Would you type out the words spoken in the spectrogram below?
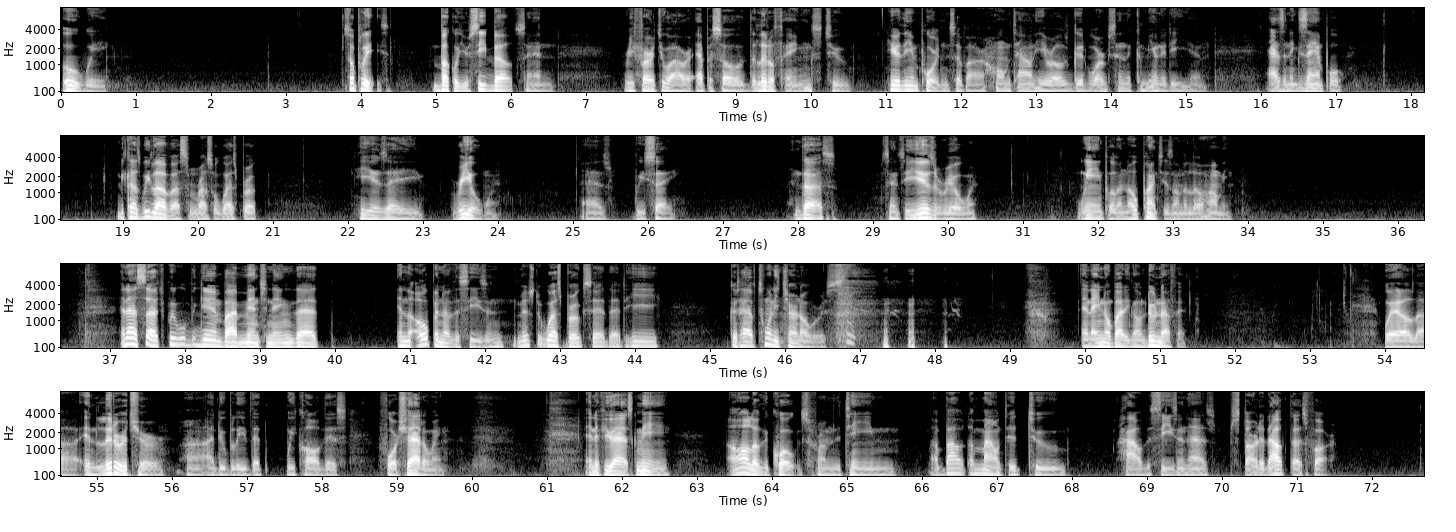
ooh wee. So please, buckle your seatbelts and refer to our episode, The Little Things, to hear the importance of our hometown heroes' good works in the community and as an example. Because we love us some Russell Westbrook. He is a real one, as we say. And thus, since he is a real one, we ain't pulling no punches on the little homie. And as such, we will begin by mentioning that in the open of the season, Mr. Westbrook said that he could have 20 turnovers. and ain't nobody gonna do nothing. Well, uh, in literature, uh, I do believe that we call this foreshadowing. And if you ask me, all of the quotes from the team about amounted to how the season has started out thus far.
